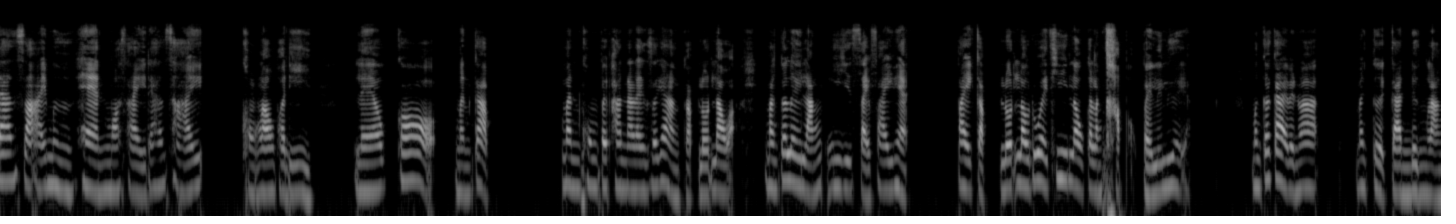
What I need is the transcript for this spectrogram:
ด้านซ้ายมือแฮนด์มอไซค์ด้านซ้ายของเราพอดี แล้วก็เหมือนกับ มันคงไปพันอะไรสักอย่างกับรถเราอะ่ะ มันก็เลยลังยีสายไฟเนี่ย ไปกับรถเราด้วยที่เรากำลังขับออกไปเรื่อยๆอะ่ะ มันก็กลายเป็นว่า มันเกิดการดึงหลัง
